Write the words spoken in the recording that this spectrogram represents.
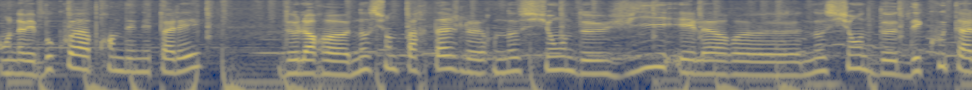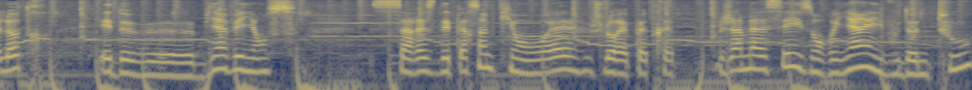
on avait beaucoup à apprendre des Népalais, de leur notion de partage, leur notion de vie et leur notion d'écoute à l'autre et de bienveillance. Ça reste des personnes qui ont, ouais, je le répéterai jamais assez, ils ont rien, ils vous donnent tout.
